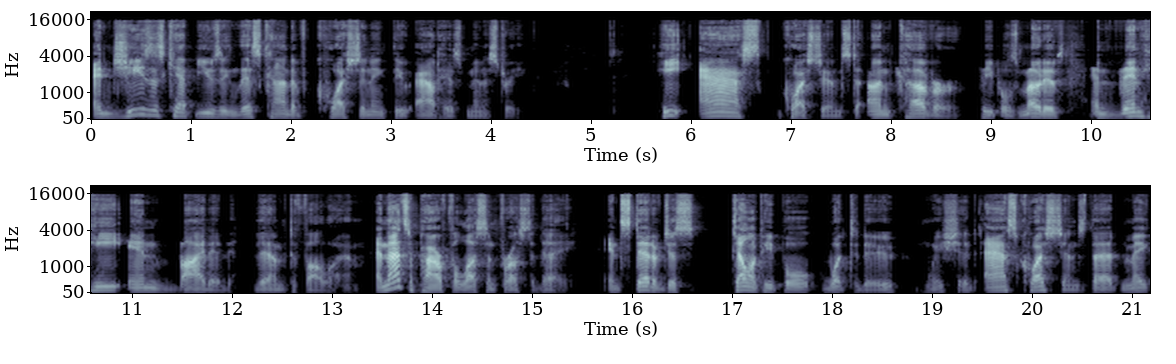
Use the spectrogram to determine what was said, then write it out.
And Jesus kept using this kind of questioning throughout his ministry. He asked questions to uncover people's motives, and then he invited them to follow him. And that's a powerful lesson for us today. Instead of just telling people what to do, we should ask questions that make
